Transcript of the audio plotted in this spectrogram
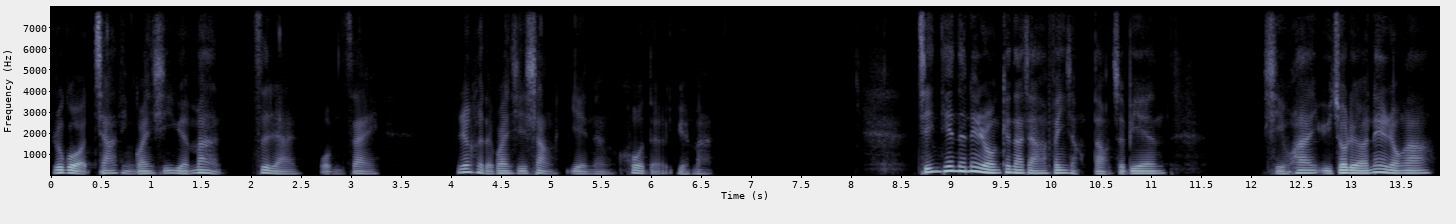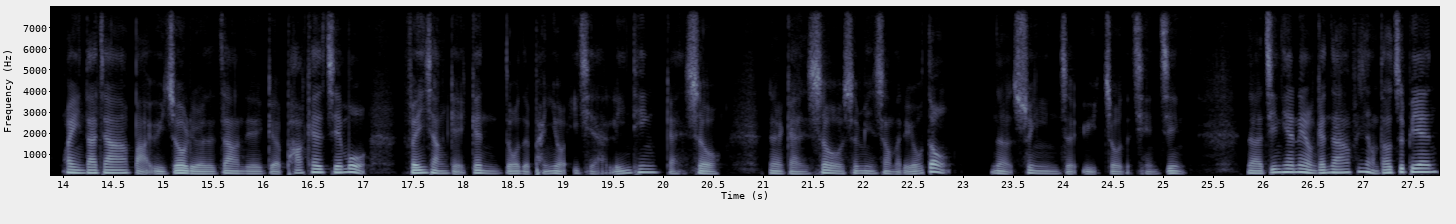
如果家庭关系圆满，自然我们在任何的关系上也能获得圆满。今天的内容跟大家分享到这边，喜欢宇宙流的内容啊，欢迎大家把宇宙流的这样的一个 podcast 节目。分享给更多的朋友，一起来聆听、感受，那感受生命上的流动，那顺应着宇宙的前进。那今天内容跟大家分享到这边，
